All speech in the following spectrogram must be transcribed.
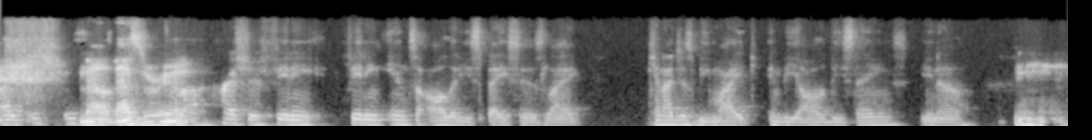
Like, it's, it's, no, it's that's real. Pressure fitting fitting into all of these spaces. Like, can I just be Mike and be all of these things? You know. Mm-hmm.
